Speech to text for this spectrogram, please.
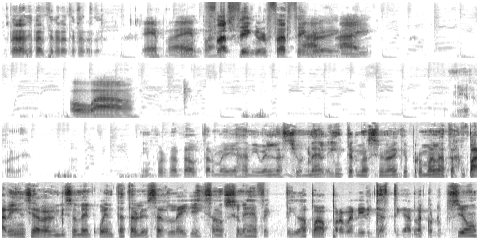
Espérate, espérate, espérate, espérate. Epa, epa. Fat finger, fat finger. Ay, Oh, wow. Miércoles. Importante adoptar medidas a nivel nacional e internacional que promuevan la transparencia, la rendición de cuentas, establecer leyes y sanciones efectivas para prevenir y castigar la corrupción,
